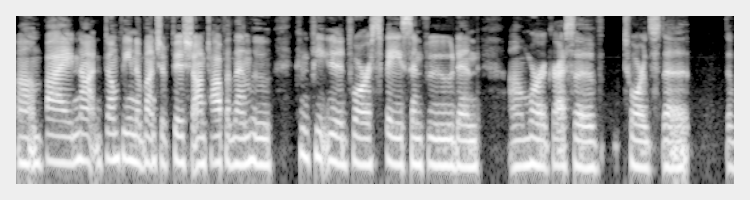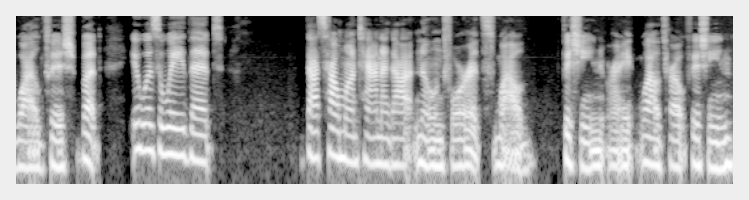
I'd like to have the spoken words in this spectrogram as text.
um, by not dumping a bunch of fish on top of them who competed for space and food and um, were aggressive towards the the wild fish, but it was a way that that's how Montana got known for its wild fishing, right? Wild trout fishing.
